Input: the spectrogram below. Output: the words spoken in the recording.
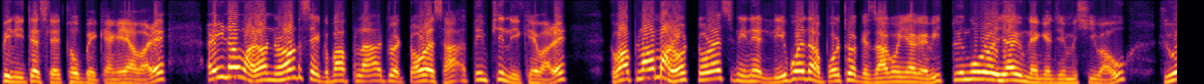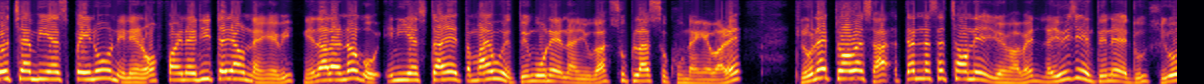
ပီနီတက်စ်လည်းထုတ်ပယ်ခံခဲ့ရပါတယ်။အဲဒီနောက်မှာတော့2010ကမ္ဘာဖလားအတွက် Torres ဟာအသင်းဖြစ်နေခဲ့ပါတယ်။ကမ္ဘာဖလားမှာတော့ Torres အနေနဲ့၄ပွဲသာပွဲထွက်ကစားခွင့်ရခဲ့ပြီးတွင်းကိုတော့ရယူနိုင်ခဲ့ခြင်းမရှိပါဘူး။ Euro Champion Spain တို့အနေနဲ့တော့ Final ထိတက်ရောက်နိုင်ခဲ့ပြီး Netherlands တို့ကို Iniesta ရဲ့တမိုင်းဝင်တွင်းကိုနဲ့အနိုင်ယူက Super ဆုခူးနိုင်ခဲ့ပါတယ်။ဒီလိုနဲ့ Torres ဟာအသက်26နှစ်အရွယ်မှာပဲလက်ရွေးစင်အသင်းနဲ့အတူ Euro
